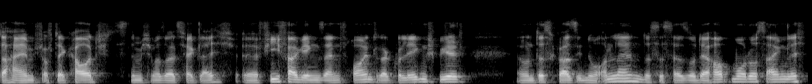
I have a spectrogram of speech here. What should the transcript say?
daheim auf der Couch, das ist nämlich immer so als Vergleich, äh, FIFA gegen seinen Freund oder Kollegen spielt und das quasi nur online. Das ist ja so der Hauptmodus eigentlich.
